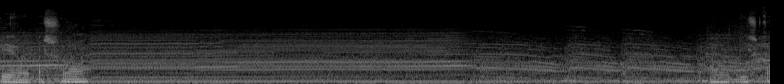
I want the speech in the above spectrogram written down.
Первый пошел. Лодишка.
